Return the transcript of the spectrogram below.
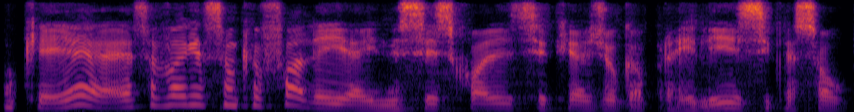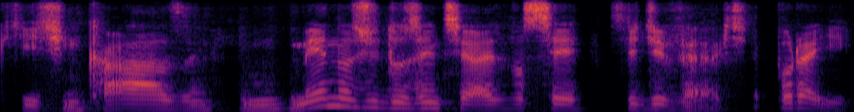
Ok, é essa variação que eu falei aí, né? Você escolhe se quer jogar para release, se quer só o kit em casa, enfim. Menos de 200 reais você se diverte. É por aí.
